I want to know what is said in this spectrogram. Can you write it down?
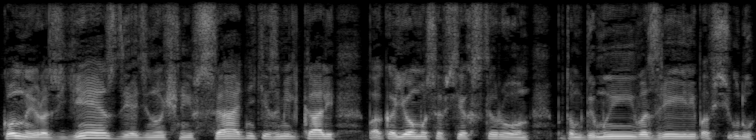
Конные разъезды и одиночные всадники замелькали по окоему со всех сторон, потом дымы возреяли повсюду,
